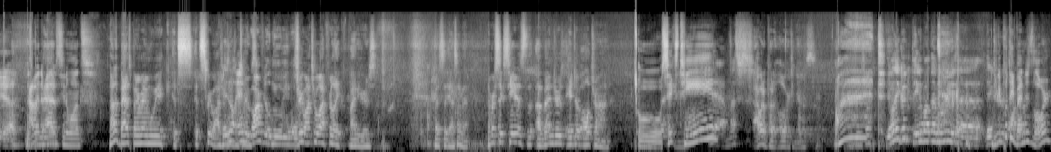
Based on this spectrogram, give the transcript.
Yeah. It's Not been a bad- I've seen it once. Not a bad Spider-Man movie. It's it's rewatchable. There's no Andrew. Garfield movie. It's rewatchable after like five years. But so, yeah, it's not bad. Number sixteen is the Avengers: Age of Ultron. Ooh, 16? Yeah, that's I would have put it lower to be honest. What? the only good thing about that movie is uh, Did you put the Avengers lower?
